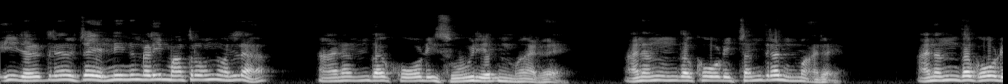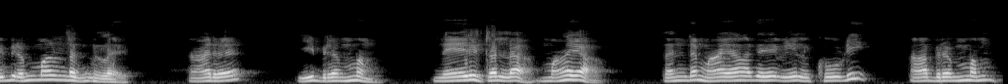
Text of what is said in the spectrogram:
ഈ ജഗത്തിനെ വെച്ചാൽ എന്നിന്നും കളിയും മാത്രമൊന്നുമല്ല. അനന്തകോടി സൂര്യന്മാരെ അനന്തകോടി ചന്ദ്രന്മാരെ അനന്തകോടി ബ്രഹ്മാണ്ടങ്ങളെ. ആര്? ഈ ബ്രഹ്മം. നേരിട്ടല്ല മായ. തന്റെ മായാദേവിയിൽ കൂടി ആ ബ്രഹ്മം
